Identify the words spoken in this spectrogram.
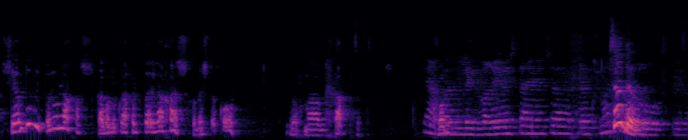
שיעמדו ויתפלו לחש, כמה לוקח להתפלל לחש? חמש דקות, לא, מעריכה קצת. כן, נכון? אבל לגברים יש את העניין של הקריאת שמע. בסדר, כאילו.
